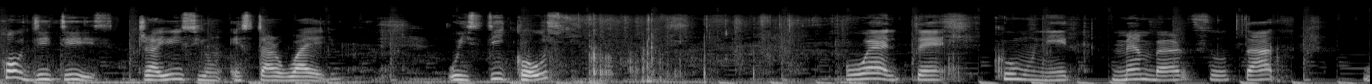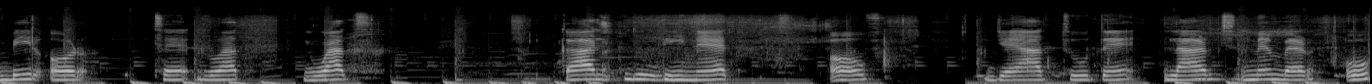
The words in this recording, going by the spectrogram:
How did this tradition start with? With the coast? Well, the community members so that bill or the road was called the net of yeah to the large number of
